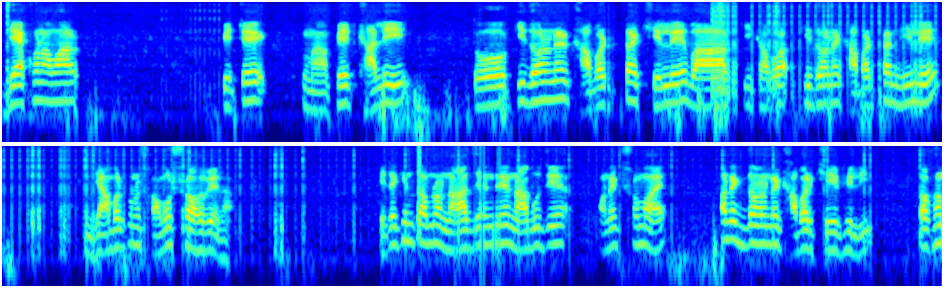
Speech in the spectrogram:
যে এখন আমার পেটে পেট খালি, তো কি ধরনের খাবারটা খেলে বা কি খাবার, কি ধরনের খাবারটা নিলে যে আমার কোনো সমস্যা হবে না? এটা কিন্তু আমরা না জেনে, না বুঝে অনেক সময় অনেক ধরনের খাবার খেয়ে ফেলি। তখন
